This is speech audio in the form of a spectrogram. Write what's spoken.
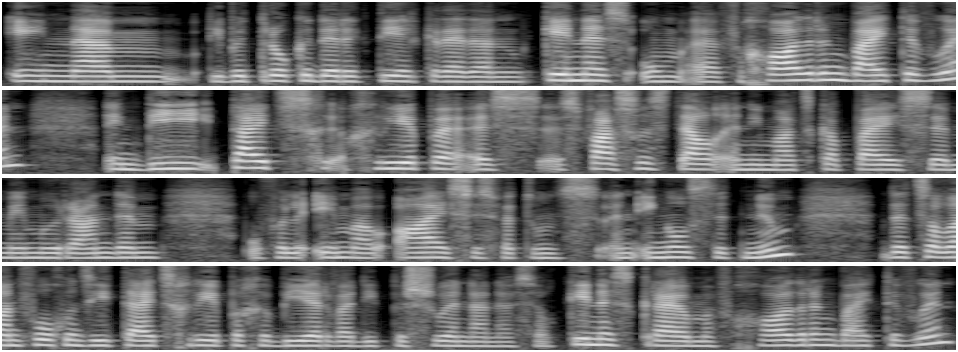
en ehm um, die betrokke direkteur kry dan kennis om 'n vergadering by te woon en die tydsgrepe is is vasgestel in die maatskappy se memorandum of hulle MOI soos wat ons in Engels dit noem. Dit sal dan volgens die tydsgrepe gebeur wat die persoon dan nou sal kennis kry om 'n vergadering by te woon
